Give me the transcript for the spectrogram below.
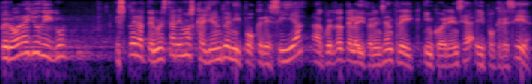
Pero ahora yo digo, espérate, no estaremos cayendo en hipocresía. Acuérdate la diferencia entre incoherencia e hipocresía.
